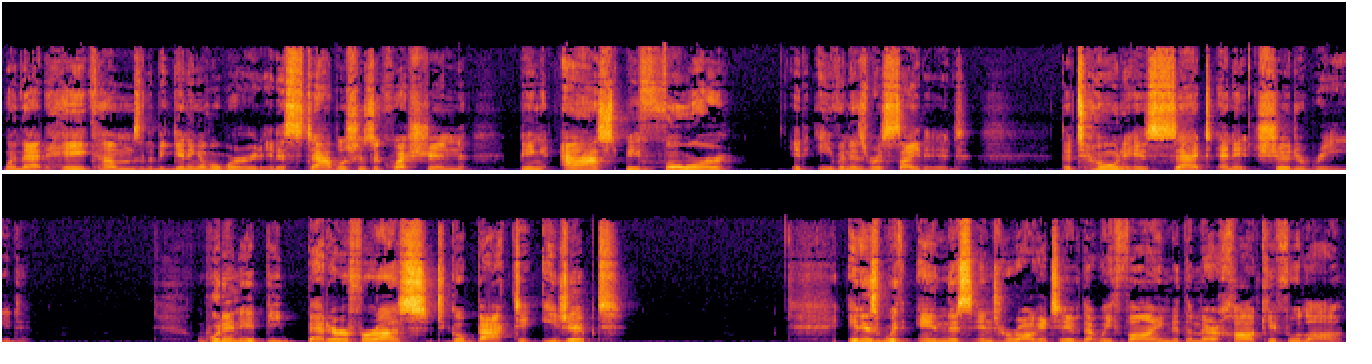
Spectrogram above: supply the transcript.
When that hey comes at the beginning of a word, it establishes a question being asked before it even is recited. The tone is set and it should read wouldn't it be better for us to go back to Egypt? It is within this interrogative that we find the mercha kifula,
